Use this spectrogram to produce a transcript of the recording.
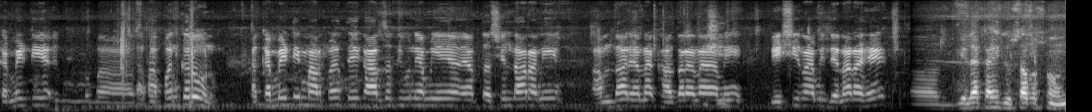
कमिटी स्थापन करून कमिटी मार्फत एक अर्ज देऊन आम्ही या तहसीलदार आणि आमदार यांना खासदार यांना आम्ही देशीनं आम्ही देणार आहे. गेल्या काही दिवसापासून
